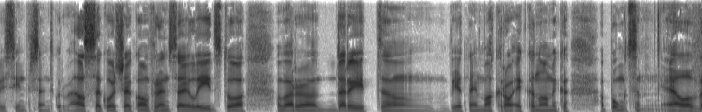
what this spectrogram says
visi interesanti, kur vēlas sekot šai konferencē, līdz to var darīt vietnē makroekonomika.lv.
